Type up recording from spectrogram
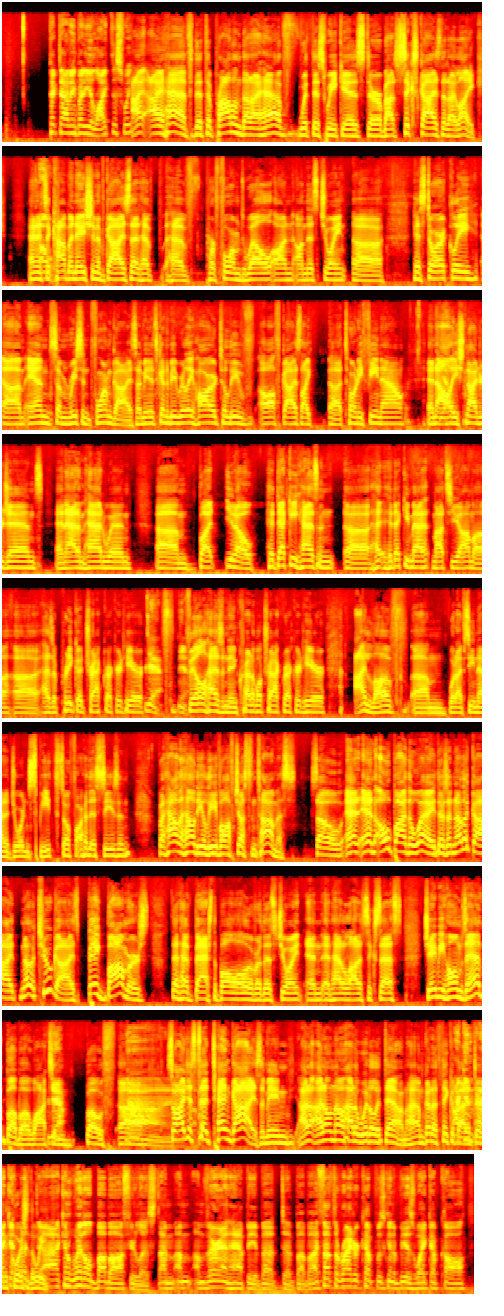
picked out anybody you like this week? I, I have. That the problem that I have with this week is there are about six guys that I like, and it's Oh. a combination of guys that have have performed well on on this joint. Uh, Historically, um, and some recent form guys. I mean, it's going to be really hard to leave off guys like uh, Tony Finau and Ollie Schniederjans and Adam Hadwin. Um, but you know, Hideki hasn't. Uh, Hideki Matsuyama uh, has a pretty good track record here. Yeah, yeah. Phil has an incredible track record here. I love um, what I've seen out of Jordan Spieth so far this season. But how the hell do you leave off Justin Thomas? So and and oh by the way, there's another guy, another two guys, big bombers that have bashed the ball all over this joint and and had a lot of success. JB Holmes and Bubba Watson. Yeah. Both. Uh, Ah, so I just said 10 guys. I mean, I, don't- I don't know how to whittle it down. I, I'm going to think about it during the course of the week. I can whittle Bubba off your list. I'm I'm I'm very unhappy about uh, Bubba. I thought the Ryder Cup was going to be his wake up call,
